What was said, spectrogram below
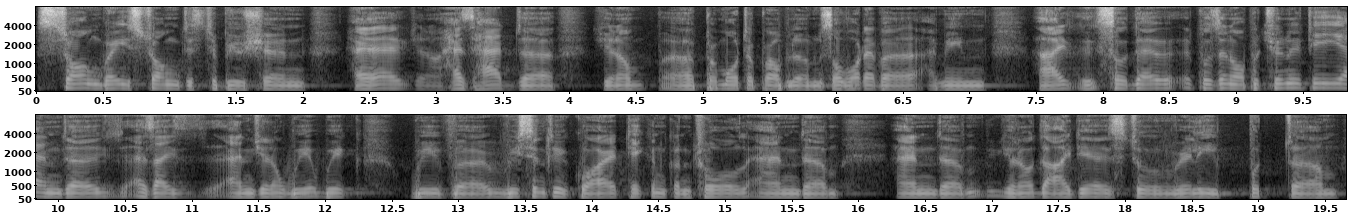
strong, very strong distribution, you know, has had, uh, you know, uh, promoter problems or whatever. I mean, I, so there, it was an opportunity and uh, as I, and you know, we, we, we've uh, recently acquired, taken control and um, and, um, you know, the idea is to really put um,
